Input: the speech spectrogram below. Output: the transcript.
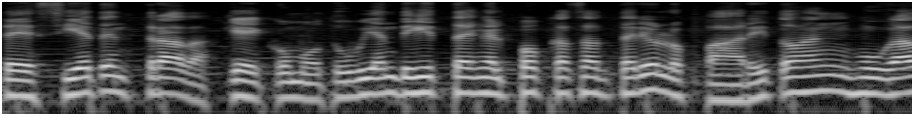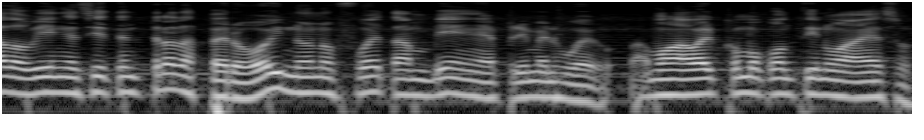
de 7 entradas. Que como tú bien dijiste en el podcast anterior, los pajaritos han jugado bien en 7 entradas, pero hoy no nos fue tan bien en el primer juego. Vamos a ver cómo continúa eso.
